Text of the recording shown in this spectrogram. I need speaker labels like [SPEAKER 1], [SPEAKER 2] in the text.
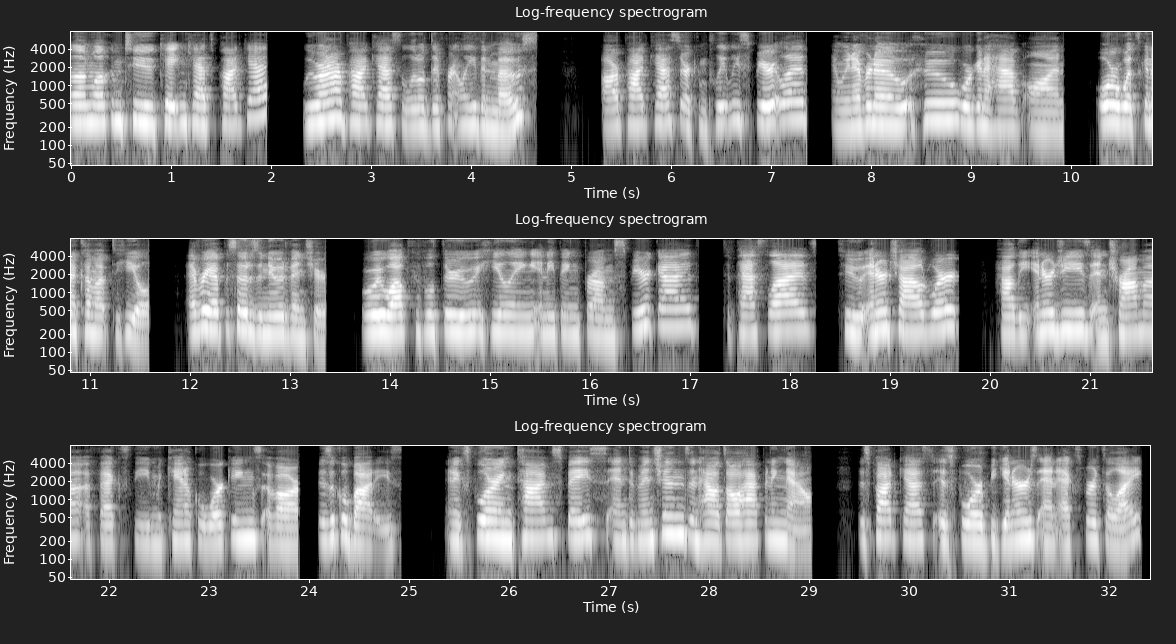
[SPEAKER 1] Hello and welcome to Kate and Kat's podcast. We run our podcast a little differently than most. Our podcasts are completely spirit led, and we never know who we're going to have on or what's going to come up to heal. Every episode is a new adventure where we walk people through healing anything from spirit guides to past lives to inner child work, how the energies and trauma affects the mechanical workings of our physical bodies, and exploring time, space, and dimensions and how it's all happening now. This podcast is for beginners and experts alike.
